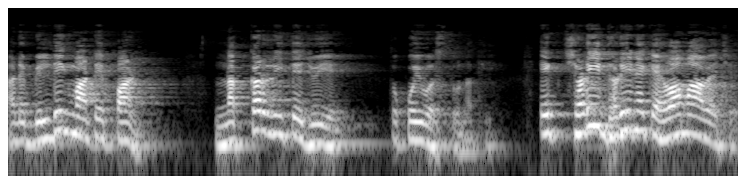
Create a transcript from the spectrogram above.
અને બિલ્ડિંગ માટે પણ નક્કર રીતે જોઈએ તો કોઈ વસ્તુ નથી. એક ચડી ધડીને કહેવામાં આવે છે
